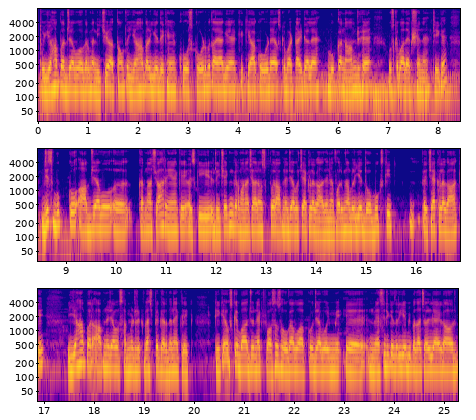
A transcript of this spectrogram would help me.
तो यहाँ पर जब वो अगर मैं नीचे आता हूँ तो यहाँ पर ये देखें कोर्स कोड बताया गया है कि क्या कोड है, उसके बाद टाइटल है बुक का नाम जो है, उसके बाद एक्शन है, ठीक है? जिस बुक को आप जो है वो करना चाह रहे हैं कि इसकी रीचेकिंग करवाना चाह रहे हैं, उस पर आपने जो है वो चेक लगा देना फॉर एग्ज़ाम्पल ये दो बुक्स की पे चेक लगा के यहाँ पर आपने जब सबमिट रिक्वेस्ट पे कर देना है क्लिक ठीक है? उसके बाद जो नेक्स्ट प्रोसेस होगा वो आपको जो है वो मैसेज के ज़रिए भी पता चल जाएगा और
